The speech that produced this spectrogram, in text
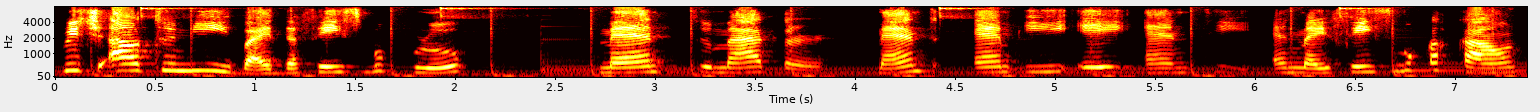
Reach out to me by the Facebook group Meant to Matter, Meant M-E-A-N-T, and my Facebook account,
